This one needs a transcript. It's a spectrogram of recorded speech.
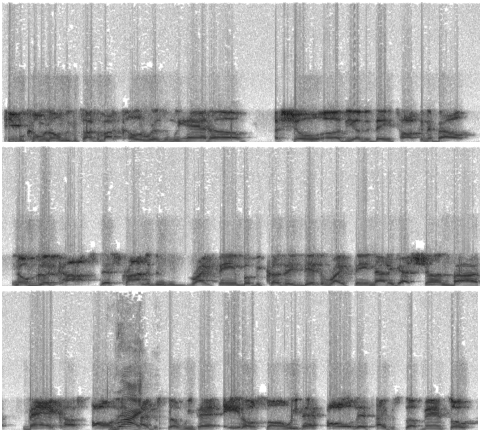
people coming on. We can talk about colorism. We had uh, a show uh, the other day talking about, you know, good cops that's trying to do the right thing, but because they did the right thing, now they got shunned by bad cops. All that Right. type of stuff. We've had ADOS song. We've had all that type of stuff, man. So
